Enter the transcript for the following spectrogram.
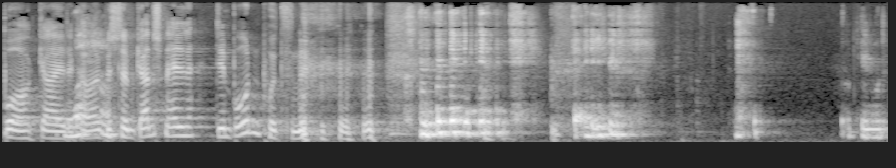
Boah, geil, da kann man Wow. bestimmt ganz schnell den Boden putzen. Okay, gut.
